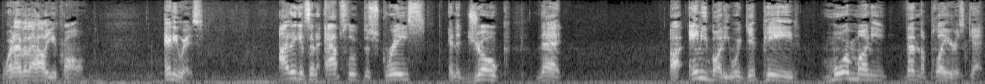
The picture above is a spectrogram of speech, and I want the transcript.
whatever the hell you call them. Anyways, I think it's an absolute disgrace and a joke that uh, anybody would get paid more money than the players get,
